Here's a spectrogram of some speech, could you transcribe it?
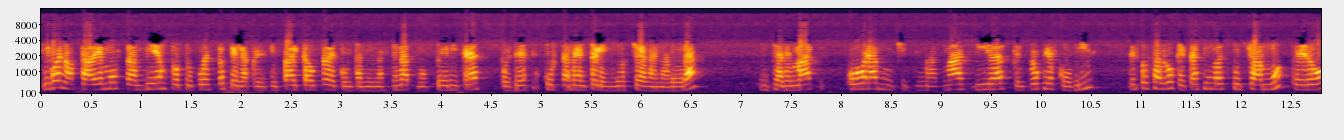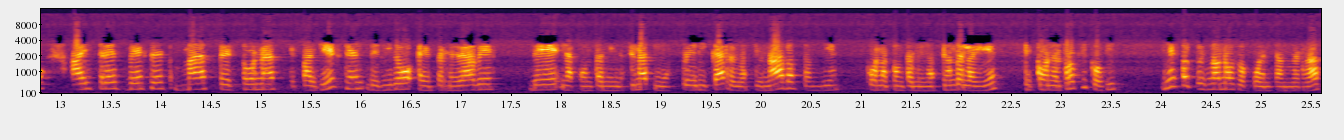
Y bueno, sabemos también, por supuesto, que la principal causa de contaminación atmosférica pues es justamente la industria ganadera y que además cobra muchísimas más vidas que el propio COVID. Esto es algo que casi no escuchamos, pero hay tres veces más personas que fallecen debido a enfermedades de la contaminación atmosférica relacionadas también con la contaminación del aire que con el propio COVID. Y esto pues no nos lo cuentan, ¿verdad?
